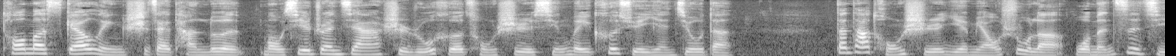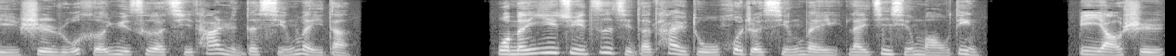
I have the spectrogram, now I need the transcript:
Thomas Schelling 是在谈论某些专家是如何从事行为科学研究的，但他同时也描述了我们自己是如何预测其他人的行为的。我们依据自己的态度或者行为来进行锚定，必要时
